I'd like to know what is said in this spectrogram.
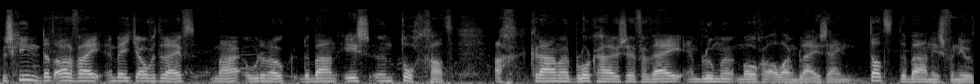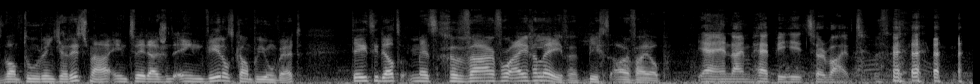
Misschien dat Arvai een beetje overdrijft, maar hoe dan ook, de baan is een tochtgat. Ach, Kramer, Blokhuizen, Verwij en Bloemen mogen al lang blij zijn dat de baan is vernieuwd. Want toen Rintje Ritsma in 2001 wereldkampioen werd, deed hij dat met gevaar voor eigen leven, biecht Arvai op. Yeah, and I'm happy he survived.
